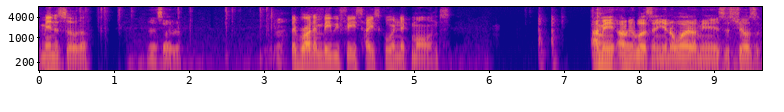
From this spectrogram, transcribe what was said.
Minnesota. Minnesota. Yeah. They brought in babyface high schooler Nick Mullens. I mean, I mean, listen. You know what? I mean, it just shows. It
